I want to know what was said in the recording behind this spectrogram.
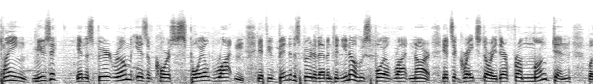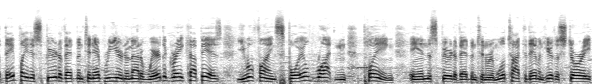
playing music in the Spirit Room is, of course, Spoiled Rotten. If you've been to the Spirit of Edmonton, you know who Spoiled Rotten are. It's a great story. They're from Moncton, but they play the Spirit of Edmonton every year, no matter where the Grey Cup is. You will find Spoiled Rotten playing in the Spirit of Edmonton room. We'll talk to them and hear the story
